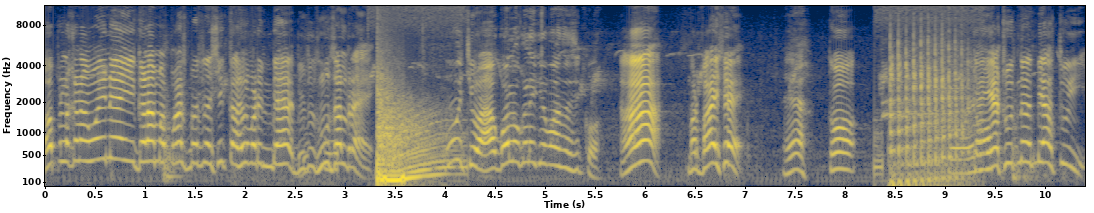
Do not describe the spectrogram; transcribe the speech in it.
અપલકણા હોય ને એ ગળામાં પાંચ પાંચ સિક્કા હલવાડીને બે બીજું શું ચાલ રહા હું છું આ ગોલો ગળી ગયો પાછો સિક્કો હા મારો ભાઈ છે હે તો તો એનો કાંઈ હેઠું જ ના બેસતું ઈ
